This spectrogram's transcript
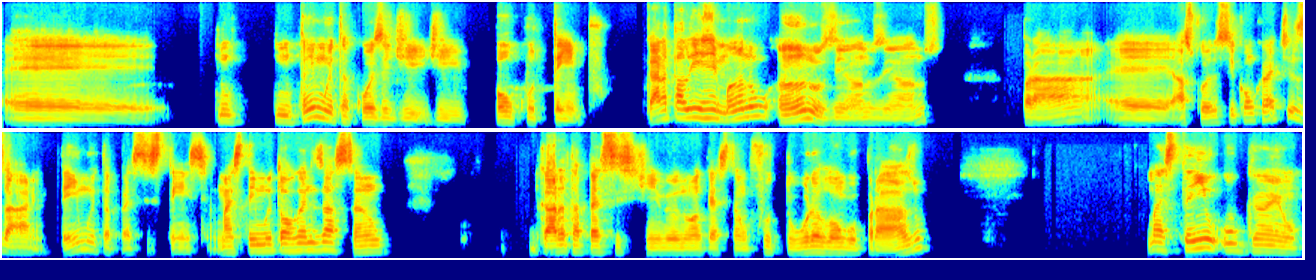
é, não, não tem muita coisa de, de pouco tempo. O cara tá ali remando anos e anos e anos para é, as coisas se concretizarem. Tem muita persistência, mas tem muita organização, o cara está persistindo numa questão futura, longo prazo, mas tem o ganho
